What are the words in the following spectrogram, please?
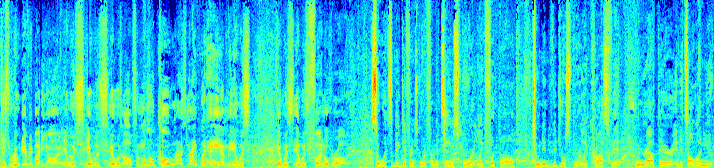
just root everybody on. It was it was it was awesome. A little cold last night, but hey, I mean it was it was it was fun overall. So what's the big difference going from a team sport like football to an individual sport like CrossFit when you're out there and it's all on you?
